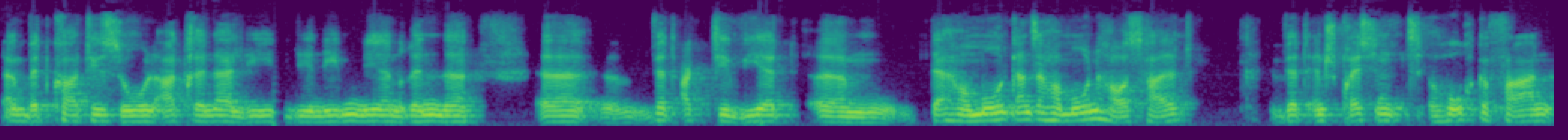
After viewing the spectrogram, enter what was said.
dann wird Cortisol, Adrenalin, die Nebennierenrinde äh, wird aktiviert, ähm, der Hormon, ganze Hormonhaushalt wird entsprechend hochgefahren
